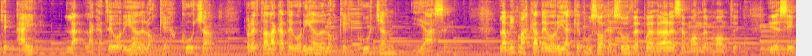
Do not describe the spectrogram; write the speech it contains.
que hay la, categoría de los que escuchan, pero está la categoría de los que escuchan y hacen. Las mismas categorías que puso Jesús después de dar el sermón del monte y decir,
